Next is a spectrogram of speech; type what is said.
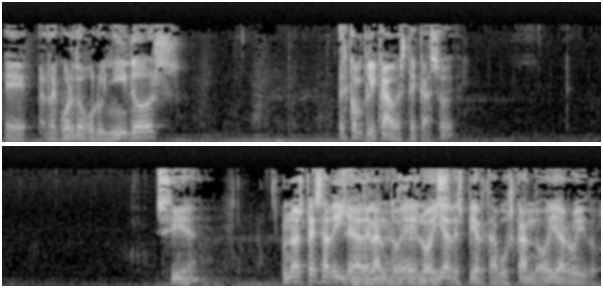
eh, recuerdo gruñidos. Es complicado este caso, ¿eh? Sí, ¿eh? No es pesadilla, adelanto, ¿eh? Lo oía despierta, buscando, oía ruido.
